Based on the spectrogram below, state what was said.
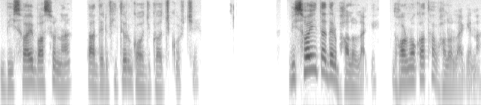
বিষয় বাসনা তাদের ভিতর গজগজ করছে। বিষয়ই তাদের ভালো লাগে, ধর্মকথা ভালো লাগে না।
